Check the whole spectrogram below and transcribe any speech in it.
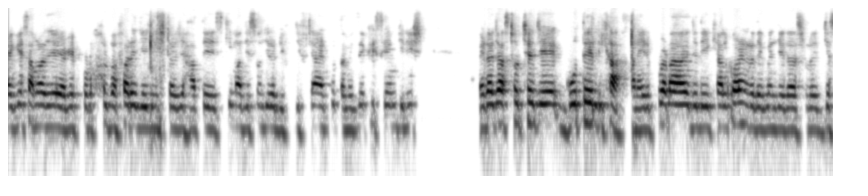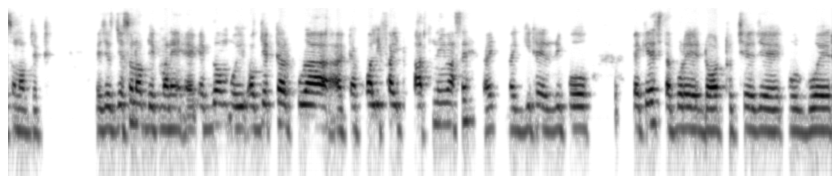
আই গেস আমরা যে আগে প্রোটোকল বাফারে যে জিনিসটা, যে হাতে স্কিমা জেসন যেটা জেনারেট করতাম এক্স্যাক্টলি সেম জিনিস। এটা জাস্ট হচ্ছে যে গোতে লিখা মানে এর পুরোটা যদি খেয়াল করেন, এটা দেখবেন যে এটা আসলে জেসন অবজেক্ট এই যে জেসন অবজেক্ট মানে একদম ওই অবজেক্টটার পুরা একটা কোয়ালিফাইড পাথ নেম আছে রাইট লাইক গিটের রিপো প্যাকেজ তারপরে ডট হচ্ছে যে ওর গোয়ের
